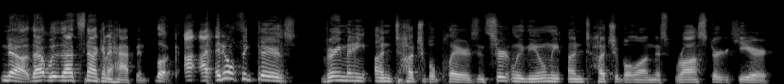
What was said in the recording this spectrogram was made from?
No, that was that's not going to happen. Look, I, I don't think there's very many untouchable players, and certainly the only untouchable on this roster here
